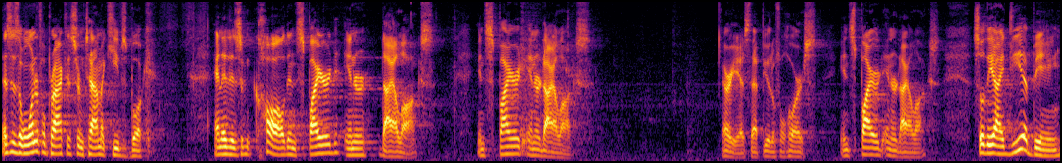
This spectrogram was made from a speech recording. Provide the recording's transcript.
This is a wonderful practice from Tama Kieves' book, and it is called Inspired Inner Dialogues. Inspired Inner Dialogues. There he is, that beautiful horse. Inspired Inner Dialogues. So the idea being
